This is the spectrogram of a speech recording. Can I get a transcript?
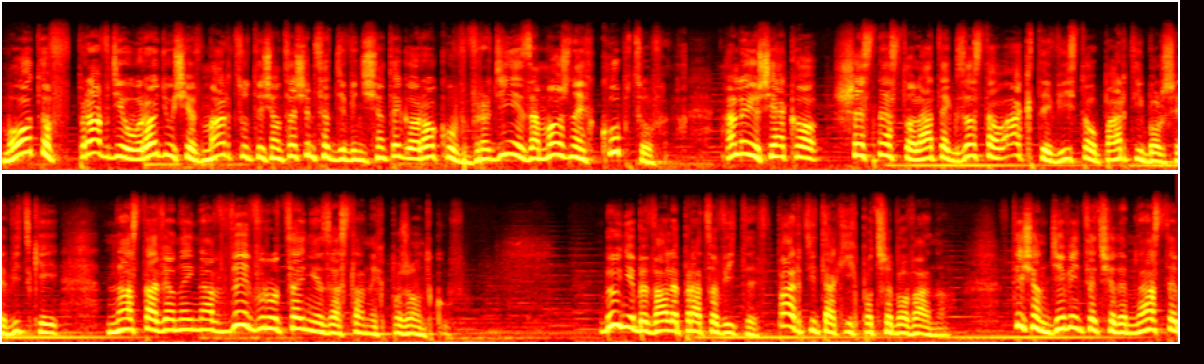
Mołotow wprawdzie urodził się w marcu 1890 roku w rodzinie zamożnych kupców, ale już jako szesnastolatek został aktywistą partii bolszewickiej nastawionej na wywrócenie zastanych porządków. Był niebywale pracowity, w partii takich potrzebowano. W 1917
